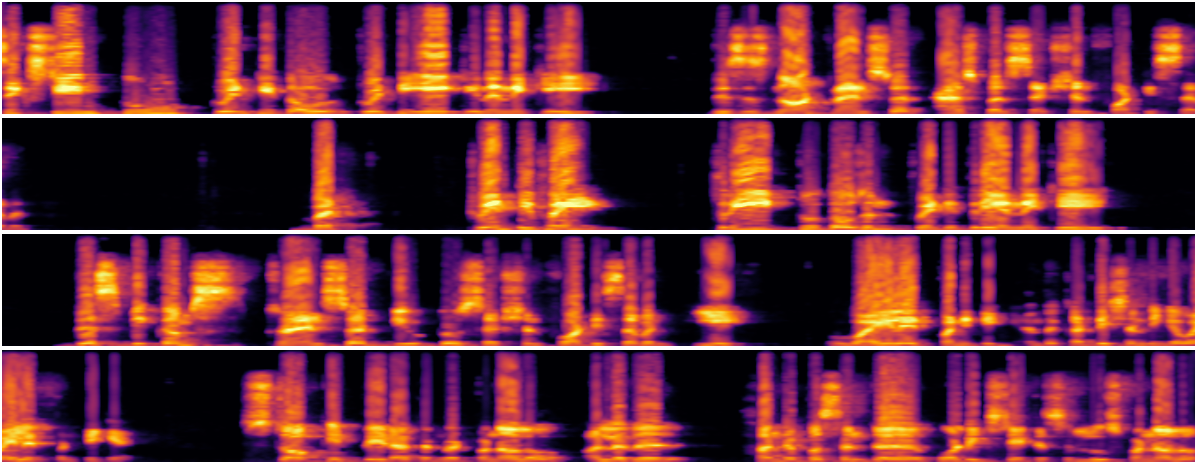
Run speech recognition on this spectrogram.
Sixteen to twenty thou twenty eighteen அன்னைக்கு this is not transfer as per section forty seven but twenty five three two thousand twenty three அன்னைக்கு this becomes transfer due to section forty seven A violate பண்ணிட்டீங்க. எந்த கண்டிஷன் நீங்கள் வயலேட் பண்ணிட்டீங்க? ஸ்டாக் இன் பேடாக கன்வெர்ட் பண்ணாலோ அல்லது hundred percent holding status lose பண்ணாலோ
